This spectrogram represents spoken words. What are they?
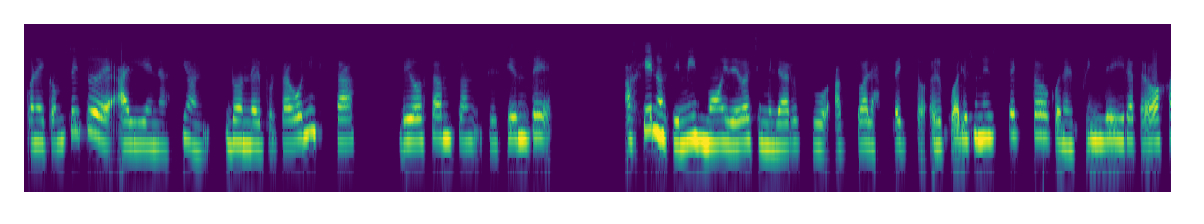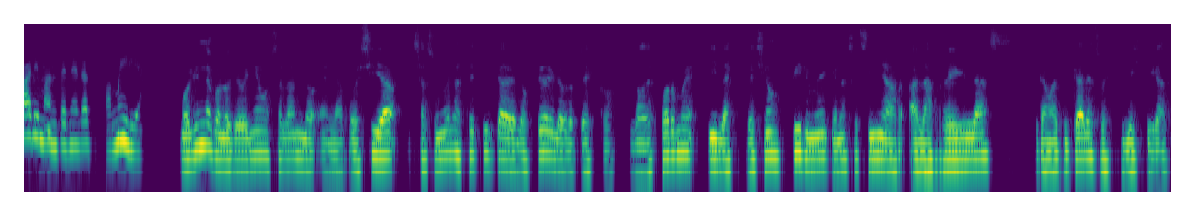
con el concepto de alienación, donde el protagonista, Leo Samson, se siente ajeno a sí mismo y debe asimilar su actual aspecto, el cual es un insecto con el fin de ir a trabajar y mantener a su familia. Volviendo con lo que veníamos hablando en la poesía, se asumió la estética de lo feo y lo grotesco, lo deforme y la expresión firme que no se ciña a las reglas gramaticales o estilísticas,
